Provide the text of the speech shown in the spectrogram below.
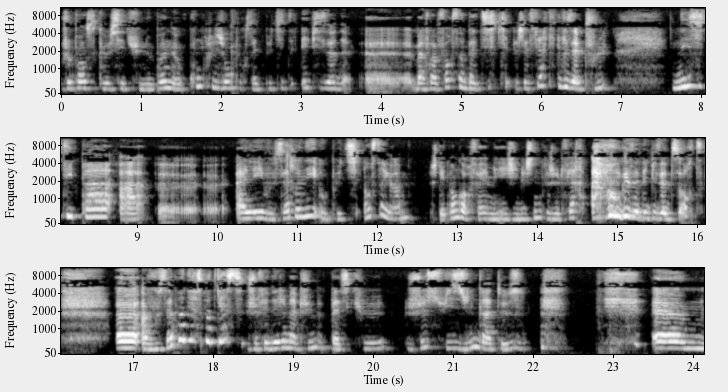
Je pense que c'est une bonne conclusion pour cette petite épisode, euh, ma foi fort sympathique. J'espère qu'il vous a plu. N'hésitez pas à euh, aller vous abonner au petit Instagram je l'ai pas encore fait, mais j'imagine que je vais le faire avant que cet épisode sorte. Euh, à vous abonner à ce podcast. Je fais déjà ma pub parce que je suis une gratteuse. euh,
